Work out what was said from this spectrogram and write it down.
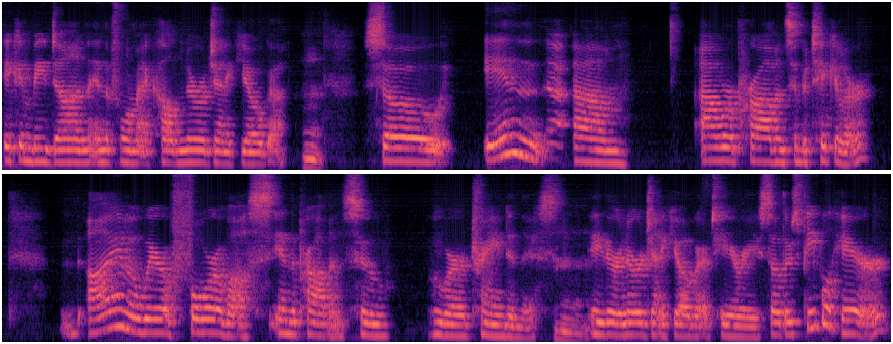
it can be done in the format called neurogenic yoga. Mm. So in um, our province in particular, I am aware of four of us in the province who who are trained in this, Mm. either neurogenic yoga or TRE. So there's people here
